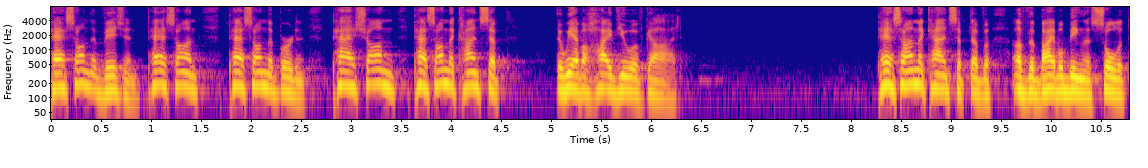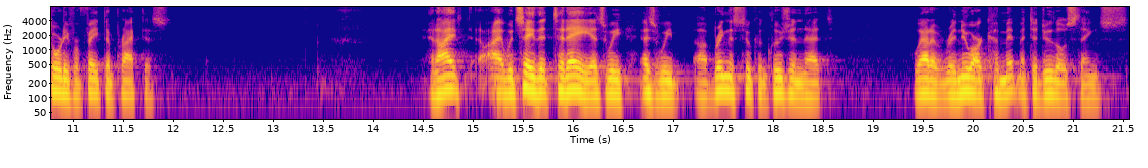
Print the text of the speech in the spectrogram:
Pass on the vision. Pass on, pass on the burden. Pass on, pass on the concept that we have a high view of God. Pass on the concept of, of the Bible being the sole authority for faith and practice. And I, I would say that today, as we, as we uh, bring this to a conclusion, that we ought to renew our commitment to do those things.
